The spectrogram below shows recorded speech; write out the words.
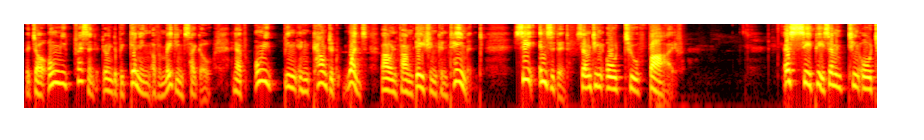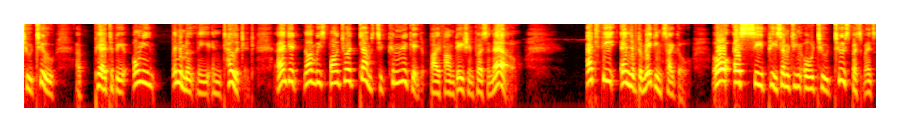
which are only present during the beginning of a mating cycle and have only been encountered once while in Foundation containment. See Incident 17025. SCP-17022 appear to be only minimally intelligent and did not respond to attempts to communicate by Foundation personnel. At the end of the mating cycle, all SCP-17022 specimens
